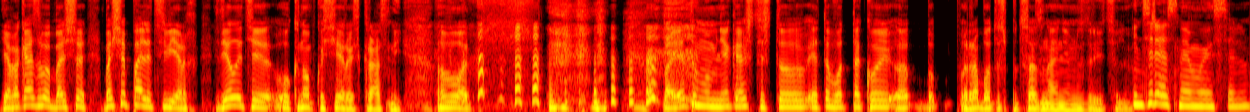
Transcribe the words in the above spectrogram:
Я показываю большой, большой палец вверх. Сделайте о, кнопку серой с красной. Вот. Поэтому мне кажется, что это вот такой э, работа с подсознанием зрителя. Интересная мысль.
